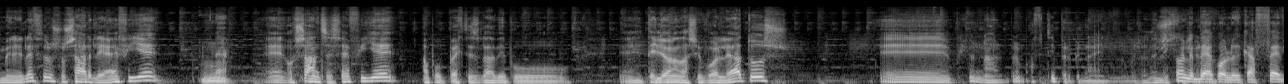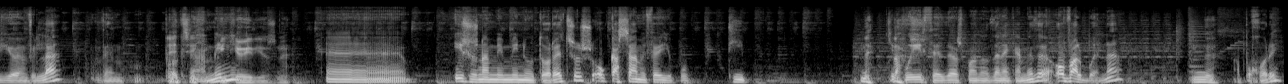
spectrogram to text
μένει ελεύθερος, ο Σάρλια έφυγε, Ναι. ε, ο Σάντσες έφυγε, από παίχτες δηλαδή που ε, τελειώναν τα συμβόλαιά τους. Ε, ποιον άλλο, αυτή πρέπει να είναι νομίζω. Δεν έχει Στον κάποια- Ολυμπιακό λογικά φεύγει ο Εμβιλά. Δεν Έτσι πρόκειται να έχει πει μείνει. και ο ίδιος, ναι. Ε, ίσως να μην μείνει ούτε ο Ρέτσος. Ο Κασάμι φεύγει που, τι, ναι και που ήρθε τέλος πάντων δεν έκανε καμία ιδέα. Ο Βαλμπουενά ναι. αποχωρεί.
